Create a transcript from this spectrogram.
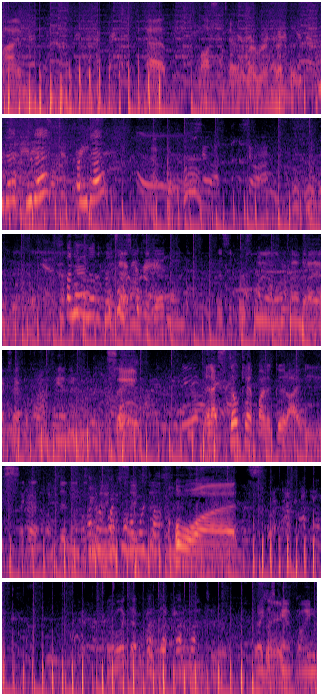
I'm at Lost and Terror, if I remember correctly. You there? You there? Are you there? Show up, show off. I need another That business. one's a good one. This is the first one in a long time that I actually have to find candy on. Same. And I still can't find a good IVs. I got, I'm sitting on I'm gonna punch you one more time. What? I just Same. can't find.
